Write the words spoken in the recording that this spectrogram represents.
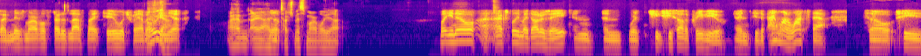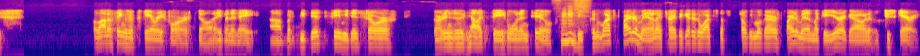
Uh, Ms. Marvel started last night too, which we haven't Oh, seen yeah. yet. I haven't I haven't Yep. touched Miss Marvel yet. But you know, actually, my daughter's eight, and and we're, she she saw the preview, and she's like, I want to watch that. So she's a lot of things are scary for her still, even at eight. Uh, but we did see, we did show her Guardians of the Galaxy one and two. She couldn't watch Spider Man. I tried to get her to watch the Tobey Maguire Spider Man like a year ago, and it was too scary.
